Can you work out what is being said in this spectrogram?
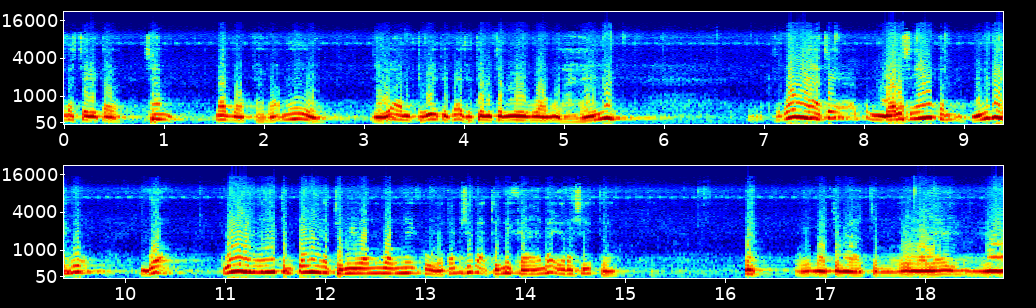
terus cerita sam napa bapakmu jalukan duit tiba dituntun wong lain Pokoknya cek balas ngeten, mungkin bu, bu, kula ngeten pengen ngedemi wong-wong niku, tapi saya tak demi gak enak ya rasa itu. Wah, macam-macam, orang ini.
